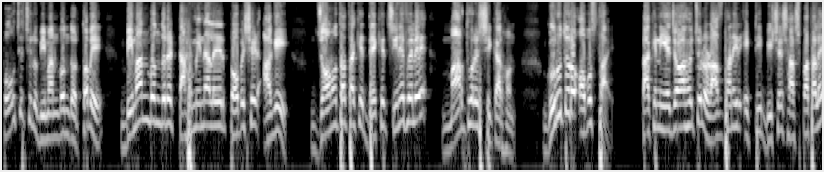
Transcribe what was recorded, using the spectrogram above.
পৌঁছেছিল বিমানবন্দর, তবে বিমানবন্দরের টার্মিনালের প্রবেশের আগে জনতা তাকে দেখে চিনে ফেলে মারধরের শিকার হন। গুরুতর অবস্থায় তাকে নিয়ে যাওয়া হয়েছিল রাজধানীর একটি বিশেষ হাসপাতালে।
